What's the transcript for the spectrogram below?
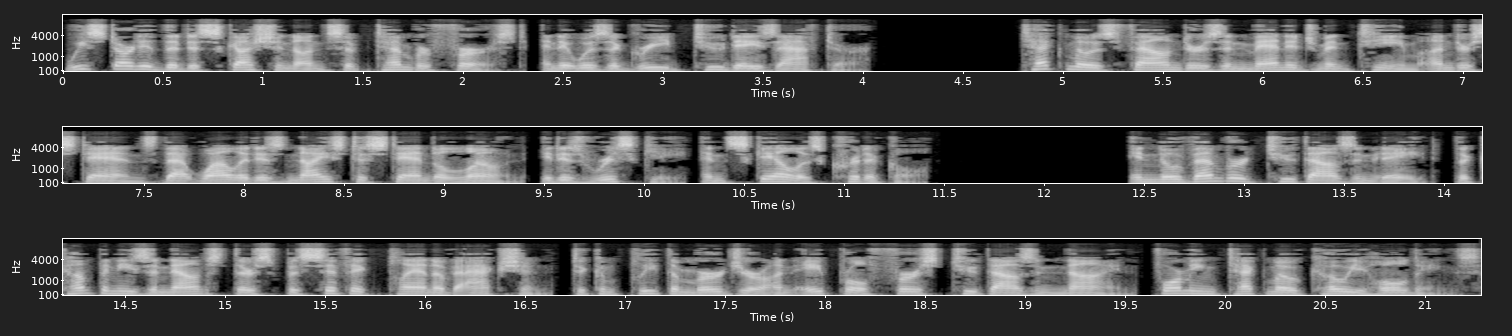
We started the discussion on September 1, and it was agreed two days after. Tecmo's founders and management team understands that while it is nice to stand alone, it is risky, and scale is critical. In November 2008, the companies announced their specific plan of action, to complete the merger on April 1, 2009, forming Tecmo Koei Holdings.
